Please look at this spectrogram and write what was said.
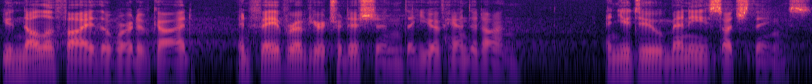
You nullify the word of God in favor of your tradition that you have handed on, and you do many such things.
